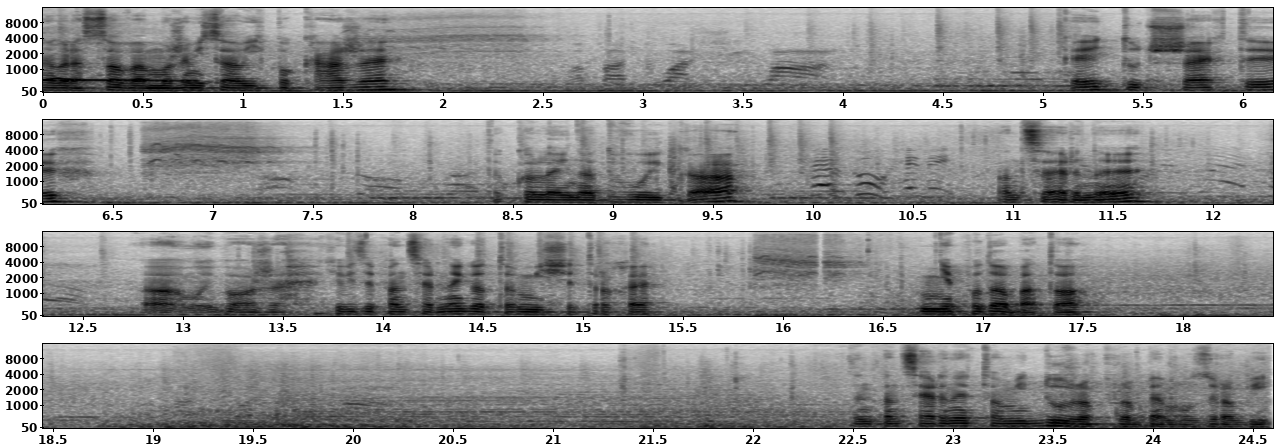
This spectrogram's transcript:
Dobra, sowa, może mi sowa ich pokaże. Okej, tu trzech tych. To kolejna dwójka. Pancerny. O mój Boże, jak ja widzę pancernego, to mi się trochę nie podoba to. Ten pancerny to mi dużo problemu zrobi.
